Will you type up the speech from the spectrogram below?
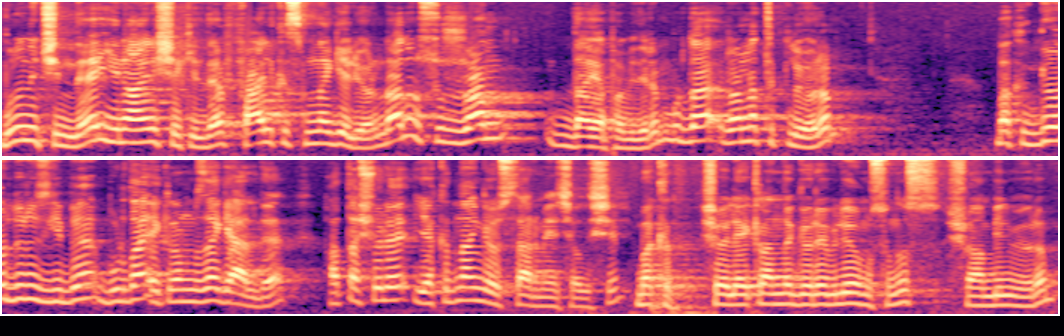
Bunun için de yine aynı şekilde file kısmına geliyorum. Daha doğrusu run da yapabilirim. Burada run'a tıklıyorum. Bakın gördüğünüz gibi burada ekranımıza geldi. Hatta şöyle yakından göstermeye çalışayım. Bakın şöyle ekranda görebiliyor musunuz? Şu an bilmiyorum.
